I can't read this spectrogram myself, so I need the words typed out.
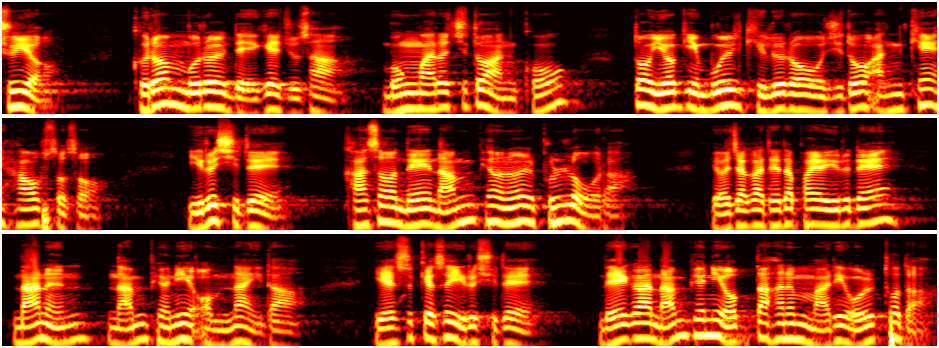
주여 그런 물을 내게 주사 목마르지도 않고 또 여기 물 기르러 오지도 않게 하옵소서. 이르시되 가서 내 남편을 불러오라. 여자가 대답하여 이르되 나는 남편이 없나이다. 예수께서 이르시되 내가 남편이 없다 하는 말이 옳도다.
